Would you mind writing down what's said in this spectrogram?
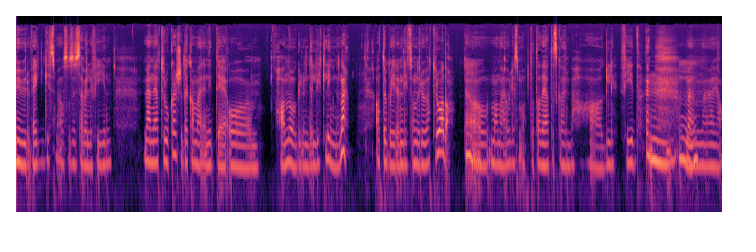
murvegg som jeg også syns er veldig fin. Men jeg tror kanskje det kan være en idé å ha noenlunde litt lignende. At det blir en litt sånn rød tråd, da. Er jo, man er jo liksom opptatt av det, at det skal være en behagelig feed. Men eh, ja.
